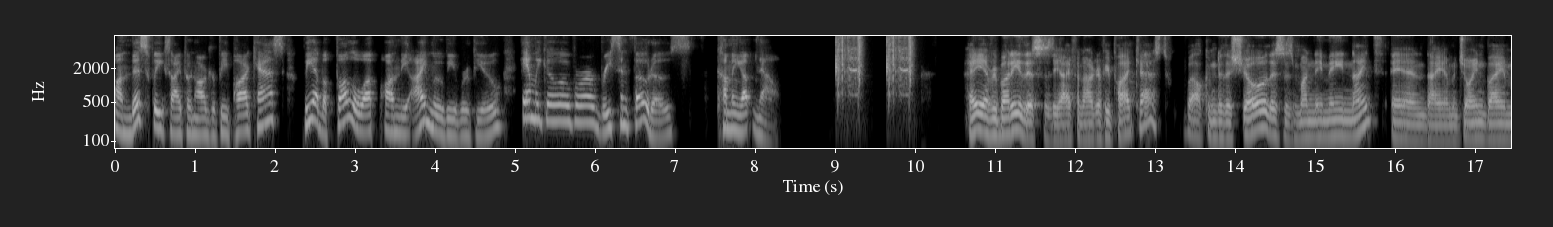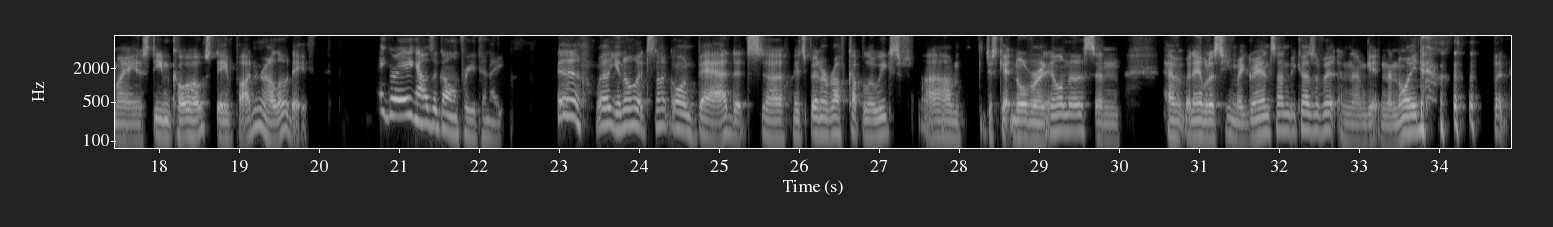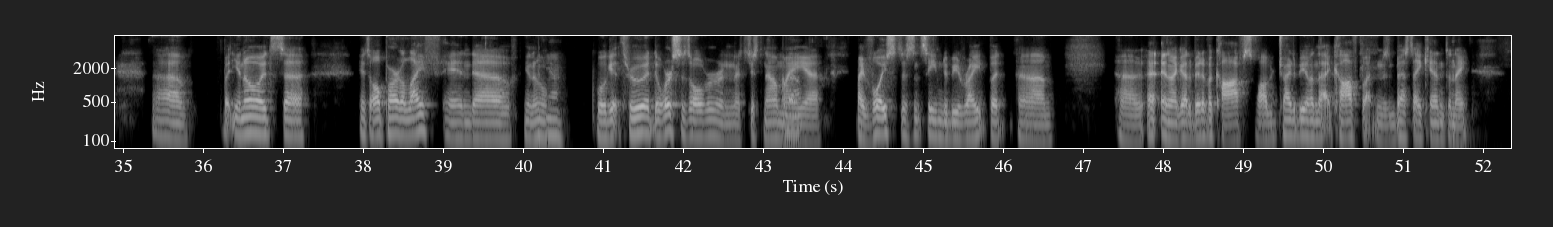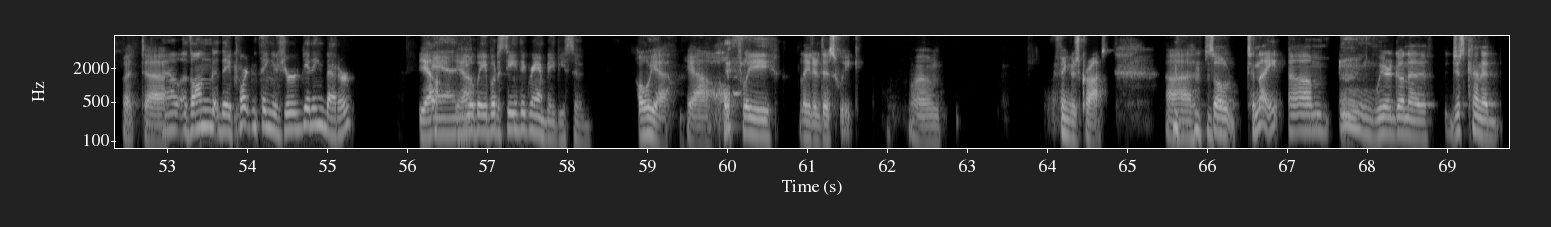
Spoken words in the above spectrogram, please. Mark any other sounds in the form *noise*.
On this week's iPhoneography podcast, we have a follow up on the iMovie review and we go over our recent photos coming up now. Hey, everybody, this is the iPhoneography podcast. Welcome to the show. This is Monday, May 9th, and I am joined by my esteemed co host, Dave Podner. Hello, Dave. Hey, Greg, how's it going for you tonight? Yeah, well, you know, it's not going bad. It's uh, it's been a rough couple of weeks. Um, just getting over an illness and haven't been able to see my grandson because of it, and I'm getting annoyed. *laughs* but uh, but you know, it's uh, it's all part of life, and uh, you know, yeah. we'll get through it. The worst is over, and it's just now my uh, my voice doesn't seem to be right, but um, uh, and I got a bit of a cough, so I'll try to be on that cough button as best I can tonight. But uh, well, as long the important thing is you're getting better. Yeah. And yeah. you'll be able to see the grandbaby soon. Oh yeah. Yeah. Hopefully *laughs* later this week. Um fingers crossed. Uh, *laughs* so tonight, um, *clears throat* we're gonna just kind of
